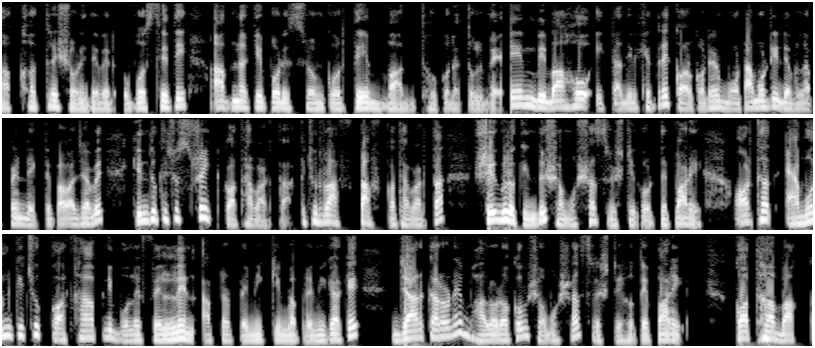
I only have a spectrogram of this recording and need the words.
নক্ষত্রে শনিদেবের উপস্থিতি আপনাকে পরিশ্রম করতে বাধ্য করে তুলবে। প্রেম, বিবাহ ইত্যাদির ক্ষেত্রে কর্কটের মোটামুটি ডেভেলপমেন্ট দেখতে পাওয়া যাবে, কিন্তু কিছু স্ট্রিক্ট কথাবার্তা, কিছু রাফ টাফ কথাবার্তা, সেগুলো কিন্তু সমস্যা সৃষ্টি করতে পারে। অর্থাৎ এমন কিছু কথা আপনি বলে ফেললেন আপনার প্রেমিক কিংবা প্রেমিকাকে, যার কারণে ভালো রকম সমস্যা সৃষ্টি হতে পারে। কথা, বাক্য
